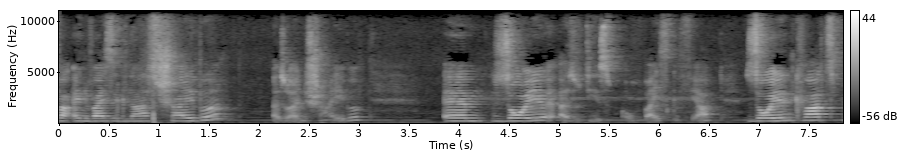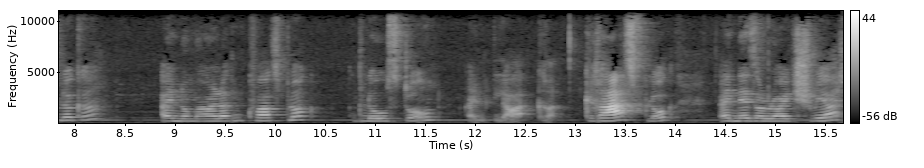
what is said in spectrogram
eine weiße Glasscheibe, also eine Scheibe. Ähm, Säule, also die ist auch weiß gefärbt. Säulenquarzblöcke, ein normaler Quarzblock, Glowstone, ein Gla Gra Grasblock, ein Netherite-Schwert,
